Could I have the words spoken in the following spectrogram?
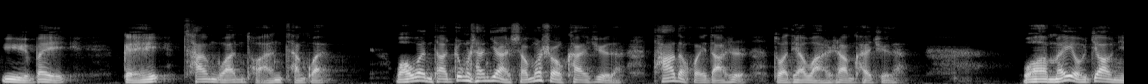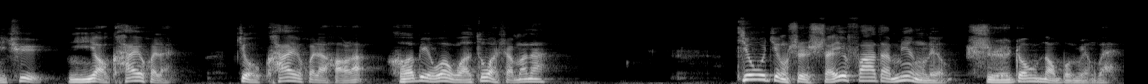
预备给参观团参观。我问他中山舰什么时候开去的，他的回答是昨天晚上开去的。我没有叫你去，你要开回来就开回来好了。何必问我做什么呢？究竟是谁发的命令？始终弄不明白。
